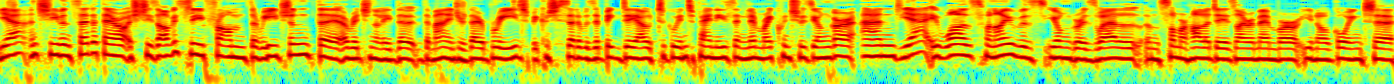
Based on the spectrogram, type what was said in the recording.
Yeah, and she even said it there. She's obviously from the region, the originally the, the manager there, Breed, because she said it was a big day out to go into Penneys in Limerick when she was younger. And yeah, it was when I was younger as well. On summer holidays, I remember, you know, going to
